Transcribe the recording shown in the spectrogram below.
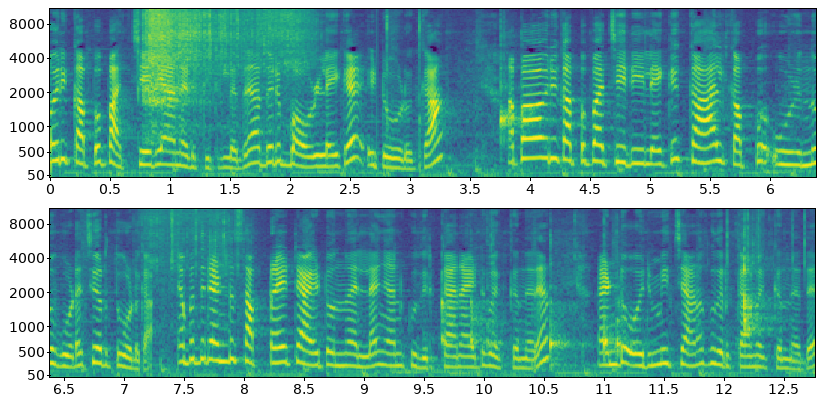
ഒരു കപ്പ് പച്ചരിയാണ് എടുത്തിട്ടുള്ളത്. അതൊരു ബൗളിലേക്ക് ഇട്ട് കൊടുക്കുക. അപ്പോൾ ആ ഒരു കപ്പ് പച്ചരിയിലേക്ക് കാൽ കപ്പ് ഉഴുന്ന് കൂടെ ചേർത്ത് കൊടുക്കാം അപ്പോൾ ഇത് രണ്ട് സെപ്പറേറ്റ് ആയിട്ടൊന്നുമല്ല ഞാൻ കുതിർക്കാനായിട്ട് വെക്കുന്നത്. രണ്ട് ഒരുമിച്ചാണ് കുതിർക്കാൻ വെക്കുന്നത്.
